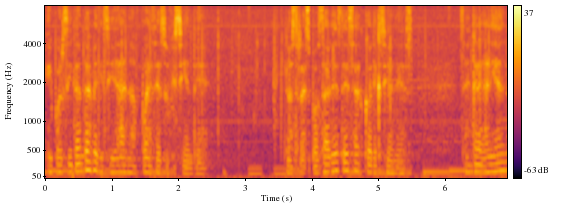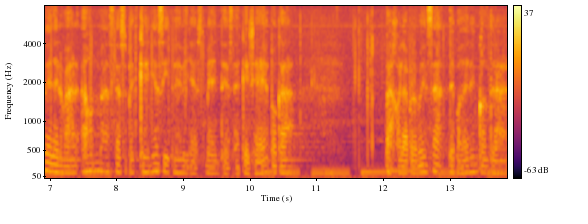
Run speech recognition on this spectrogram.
Y por si tanta felicidad no fuese suficiente, los responsables de esas colecciones se encargarían de enervar aún más las pequeñas y débiles mentes de aquella época, bajo la promesa de poder encontrar,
